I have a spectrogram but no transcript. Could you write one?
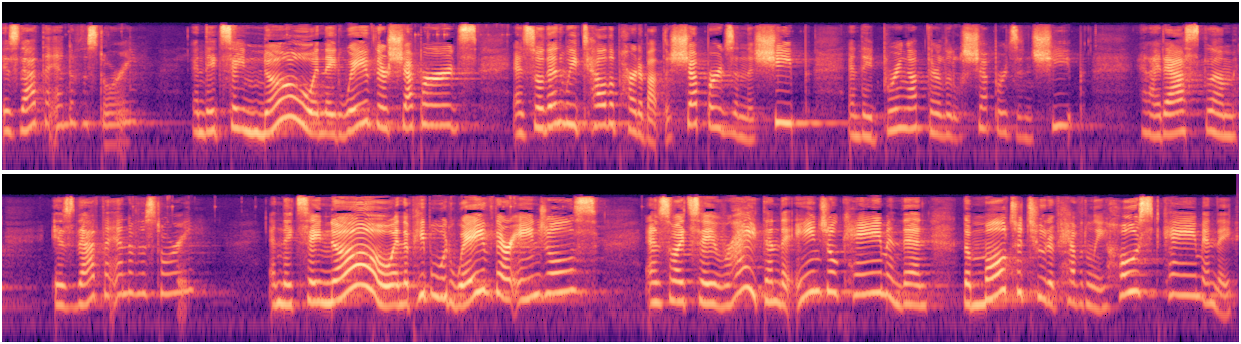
Is that the end of the story? And they'd say, No, and they'd wave their shepherds. And so then we'd tell the part about the shepherds and the sheep, and they'd bring up their little shepherds and sheep. And I'd ask them, Is that the end of the story? And they'd say, No. And the people would wave their angels. And so I'd say, Right. Then the angel came, and then the multitude of heavenly hosts came, and they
